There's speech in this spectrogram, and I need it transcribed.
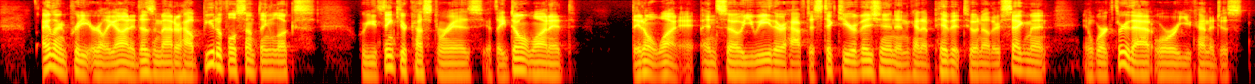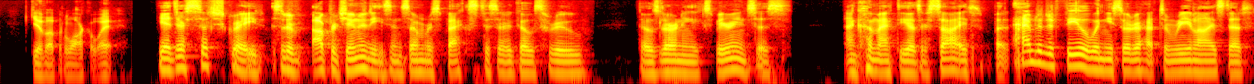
I learned pretty early on it doesn't matter how beautiful something looks, who you think your customer is. If they don't want it, they don't want it. And so you either have to stick to your vision and kind of pivot to another segment and work through that, or you kind of just give up and walk away. Yeah, there's such great sort of opportunities in some respects to sort of go through those learning experiences. and come out the other side. But how did it feel when you sort of had to realize that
